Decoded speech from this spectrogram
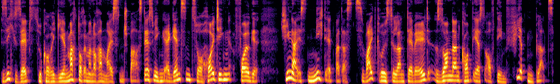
Sich selbst zu korrigieren macht doch immer noch am meisten Spaß. Deswegen ergänzend zur heutigen Folge. China ist nicht etwa das zweitgrößte Land der Welt, sondern kommt erst auf dem vierten Platz.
